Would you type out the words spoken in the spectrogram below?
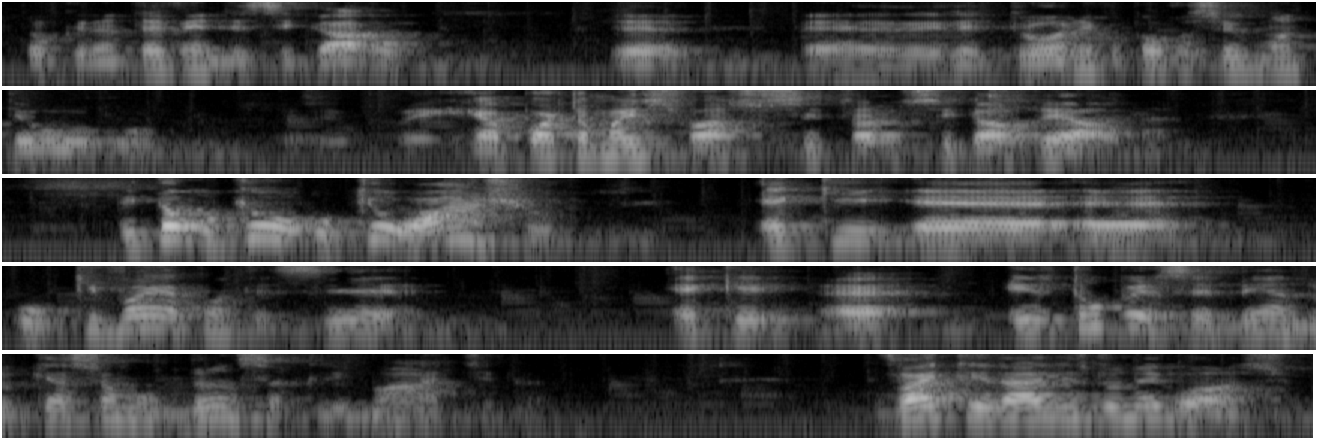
estão querendo até vender cigarro é, é, eletrônico para você manter o, o, É a porta mais fácil se entrar no cigarro real. Né? Então, o que, eu, o que eu acho é que é, é o que vai acontecer é que é, eles estão percebendo que essa mudança climática vai tirar eles do negócio.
